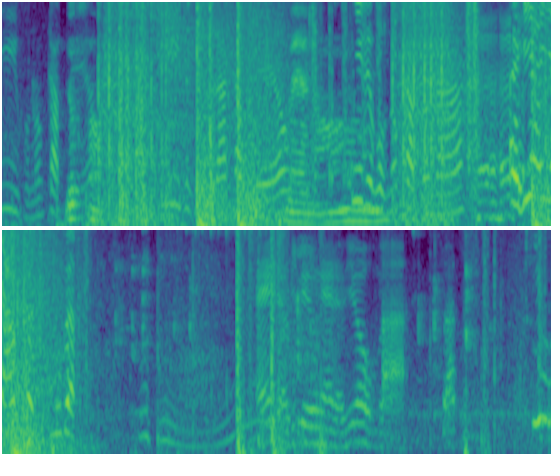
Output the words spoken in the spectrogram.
พี่ผมต้องกลับลูกสองพี่จะถึงเวลากลับแล้ว อะไรอะน้องพี่เดี๋ยวผมต้องกลับแล้วนะไอ้เหี้ยยามเกิดกูแบบอื้อหือเอ้ยเดี๋ยวพี่ลืมไงเดี๋ยวพี่เอาลาสัตว์ คิว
